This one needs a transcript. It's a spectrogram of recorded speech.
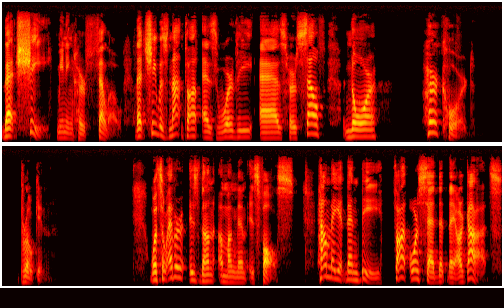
That she, meaning her fellow, that she was not thought as worthy as herself, nor her cord broken. Whatsoever is done among them is false. How may it then be thought or said that they are gods?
